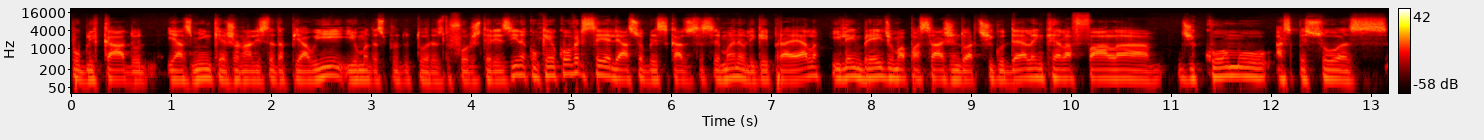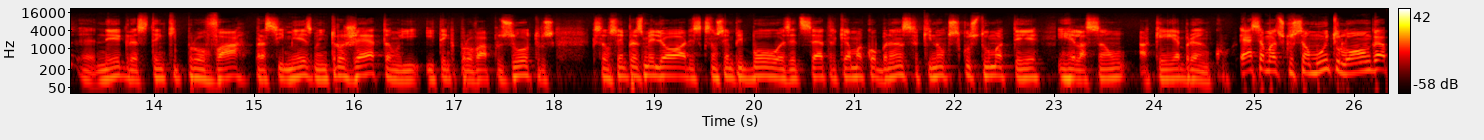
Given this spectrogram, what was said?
publicado Yasmin, que é jornalista da Piauí e uma das produtoras do Foro de Teresina, com quem eu conversei, aliás, sobre esse caso essa semana. Eu liguei para ela e lembrei de uma passagem do artigo dela em que ela fala de como as pessoas é, negras têm que provar para si mesmas, introjetam e, e têm que provar para os outros que são sempre as melhores, que são sempre boas, etc., que é uma cobrança que não se costuma ter em relação a quem é branco. Essa é uma discussão muito longa,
